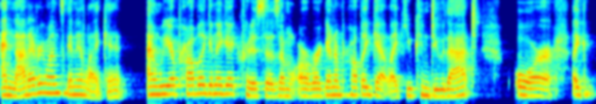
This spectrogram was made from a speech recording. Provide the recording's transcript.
and not everyone's going to like it. And we are probably going to get criticism or we're going to probably get like you can do that. Or like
